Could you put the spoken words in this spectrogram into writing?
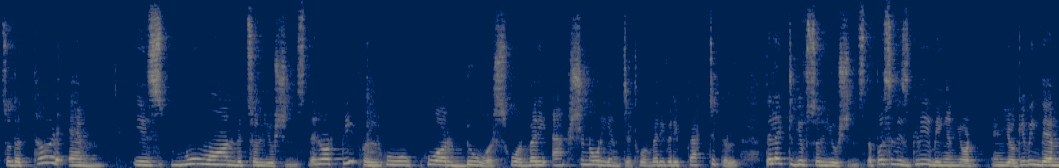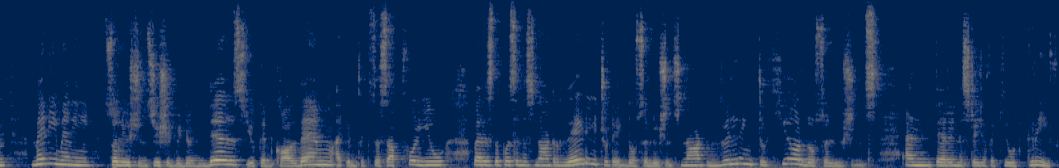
So the third M is move on with solutions. There are people who, who are doers, who are very action oriented, who are very, very practical. They like to give solutions. The person is grieving and you're and you're giving them many, many solutions. You should be doing this, you can call them, I can fix this up for you. Whereas the person is not ready to take those solutions, not willing to hear those solutions, and they're in a stage of acute grief.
